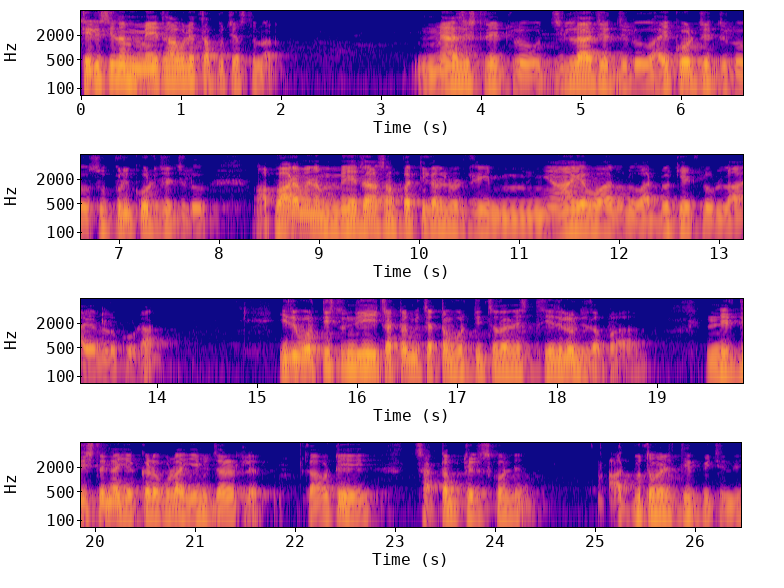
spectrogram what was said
తెలిసిన మేధావులే తప్పు చేస్తున్నారు. మ్యాజిస్ట్రేట్లు జిల్లా జడ్జిలు హైకోర్టు జడ్జిలు సుప్రీంకోర్టు జడ్జిలు అపారమైన మేధా సంపత్తి కలిగినటువంటి న్యాయవాదులు అడ్వకేట్లు లాయర్లు కూడా ఇది వర్తిస్తుంది ఈ చట్టం ఈ చట్టం వర్తించదనే స్థితిలో ఉంది తప్ప నిర్దిష్టంగా ఎక్కడ కూడా ఏమీ జరగట్లేదు. కాబట్టి చట్టం తెలుసుకోండి అద్భుతమైన తీర్పు ఇచ్చింది.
